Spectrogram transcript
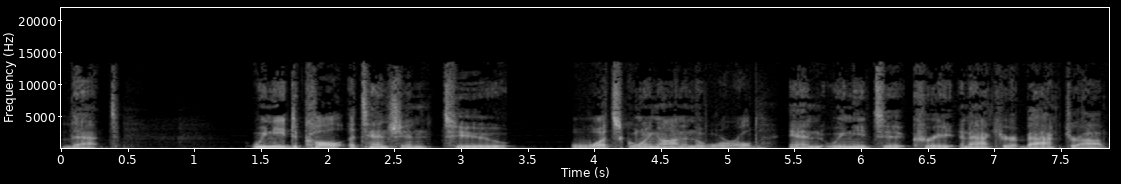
that we need to call attention to what's going on in the world, and we need to create an accurate backdrop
